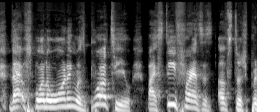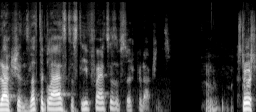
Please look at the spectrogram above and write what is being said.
that spoiler warning was brought to you by Steve Francis of Stush Productions. Lift the glass to Steve Francis of Stush Productions. Stush.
